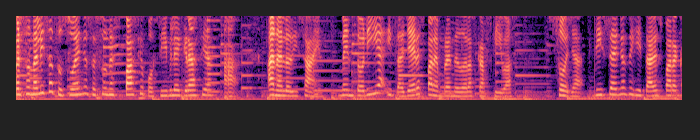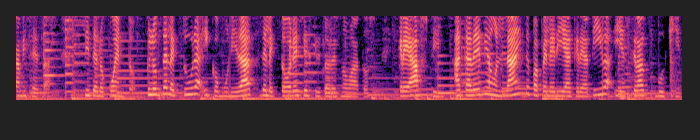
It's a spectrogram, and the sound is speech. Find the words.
Personaliza tus sueños es un espacio posible gracias a Analo Designs, mentoría y talleres para emprendedoras craftivas Soya, diseños digitales para camisetas. Si te lo cuento, club de lectura y comunidad de lectores y escritores novatos. Crafting, academia online de papelería creativa y scrapbooking.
